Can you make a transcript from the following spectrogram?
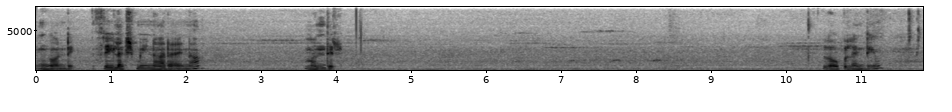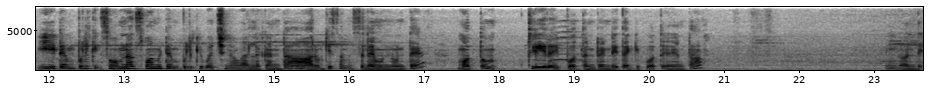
ఇంకోండి శ్రీ లక్ష్మీనారాయణ మందిర్. లోపలండి. ఈ టెంపుల్కి సోమనాథ్ స్వామి టెంపుల్కి వచ్చిన వాళ్ళకంట ఆరోగ్య సమస్యలు ఏమన్నా ఉంటే మొత్తం క్లియర్ అయిపోతుంటండి తగ్గిపోతాయంట. ఇంకోండి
